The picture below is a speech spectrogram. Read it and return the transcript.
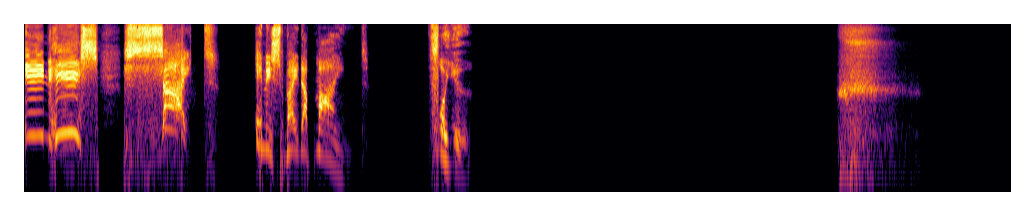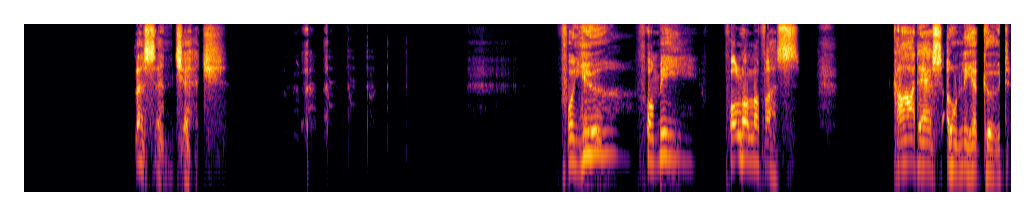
in His sight, in His made up mind for you. Listen, church. For you, for me, for all of us. God has only a good,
